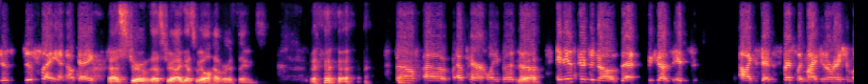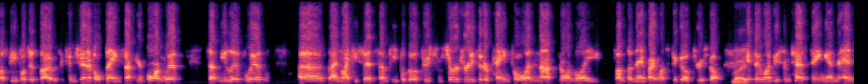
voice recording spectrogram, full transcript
Just, just saying, okay. That's true. That's true. I guess we all have our things. So uh, apparently, but Yeah. uh, it is good to know that because it's like I said, especially my generation, most people just thought it was a congenital thing, something you're born with, something you live with. Uh, and like you said, some people go through some surgeries that are painful and not normally something anybody wants to go through. So right. if they want to do some testing and, and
